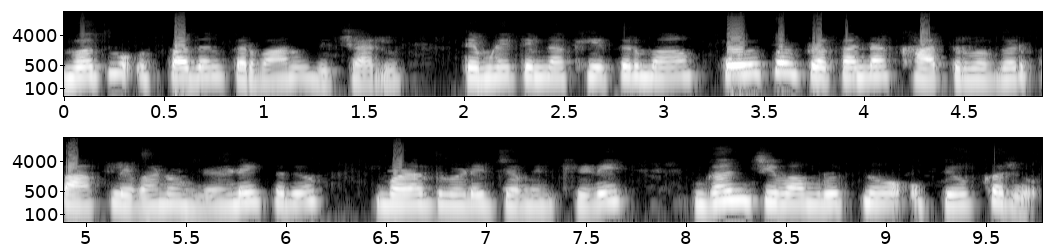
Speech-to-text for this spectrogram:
વધુ ઉત્પાદન કરવાનું વિચાર્યું. તેમણે તેમના ખેતરમાં કોઈ પણ પ્રકારના ખાતર વગર પાક લેવાનો નિર્ણય કર્યો. બળદ વડે જમીન ખેડી ઘન જીવામૃતનો ઉપયોગ કર્યો.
